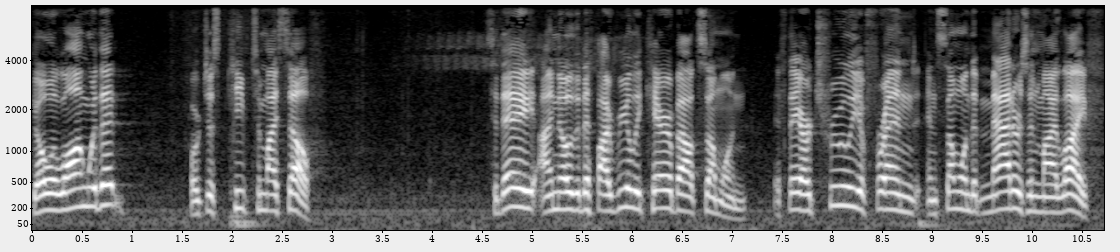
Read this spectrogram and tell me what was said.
go along with it or just keep to myself. Today, I know that if I really care about someone, if they are truly a friend and someone that matters in my life,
